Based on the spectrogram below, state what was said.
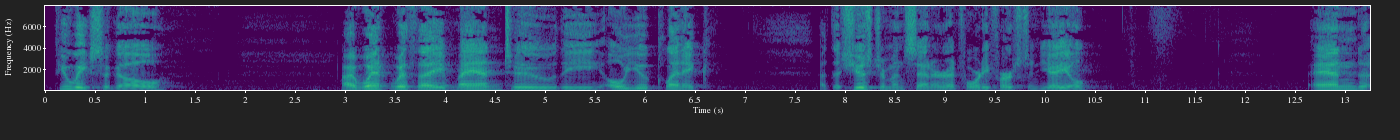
A few weeks ago, I went with a man to the OU clinic at the Schusterman Center at 41st and Yale. And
